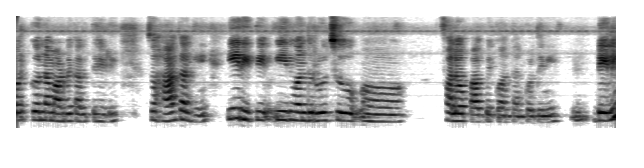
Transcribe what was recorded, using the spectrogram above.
ವರ್ಕನ್ನು ಮಾಡಬೇಕಾಗುತ್ತೆ ಹೇಳಿ? ಸೊ ಹಾಗಾಗಿ ಈ ರೀತಿ ಈ ಒಂದು ರೂಲ್ಸು ಫಾಲೋ ಅಪ್ ಆಗಬೇಕು ಅಂತ ಅಂದ್ಕೊಳ್ತೀನಿ ಡೈಲಿ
